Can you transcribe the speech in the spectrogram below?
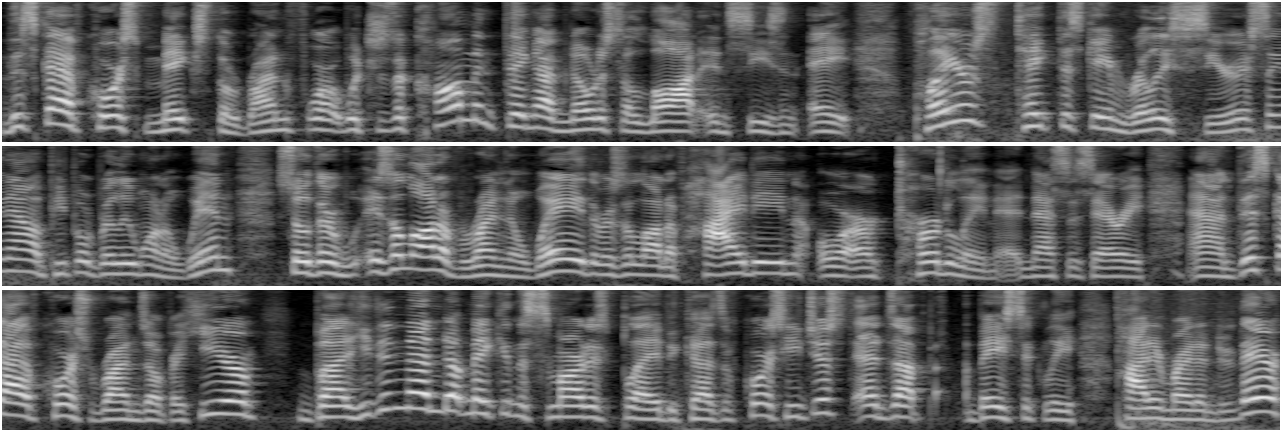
This guy, of course, makes the run for it, which is a common thing I've noticed a lot in Season 8. Players take this game really seriously now, and people really want to win. So there is a lot of running away. There is a lot of hiding or turtling necessary. And this guy, of course, runs over here, but he didn't end up making the smartest play because, of course, he just ends up basically hiding right under there.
